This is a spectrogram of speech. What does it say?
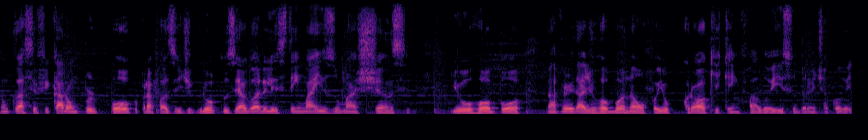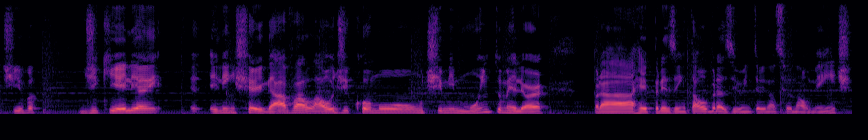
não classificaram por pouco para a fase de grupos e agora eles têm mais uma chance. E o robô, na verdade, o robô não, foi o Croc quem falou isso durante a coletiva, de que ele, ele enxergava a Loud como um time muito melhor para representar o Brasil internacionalmente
